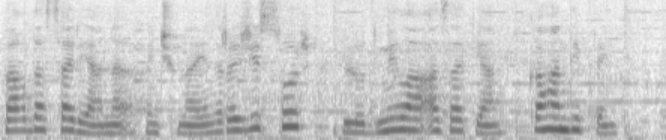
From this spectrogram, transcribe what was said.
Բաղդասարյանը, հնչյունային ռեժիսոր Լյուդմիլա Ազատյան։ Կհանդիպենք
